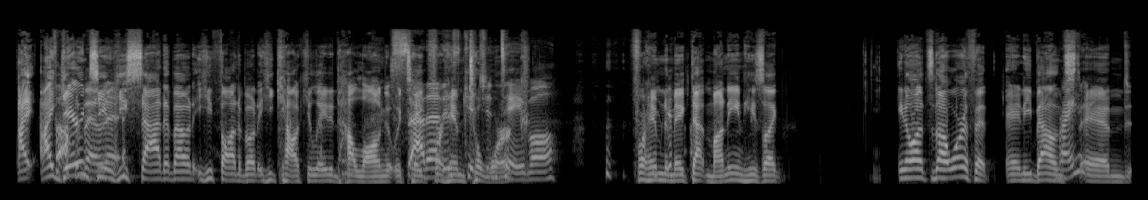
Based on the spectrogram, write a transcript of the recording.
I, I Thought guarantee you he sat about it. He thought about it. He calculated how long it would Sat take for him to work, Table. for him to make that money. And he's like, you know what? It's not worth it. And he bounced. Right? And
